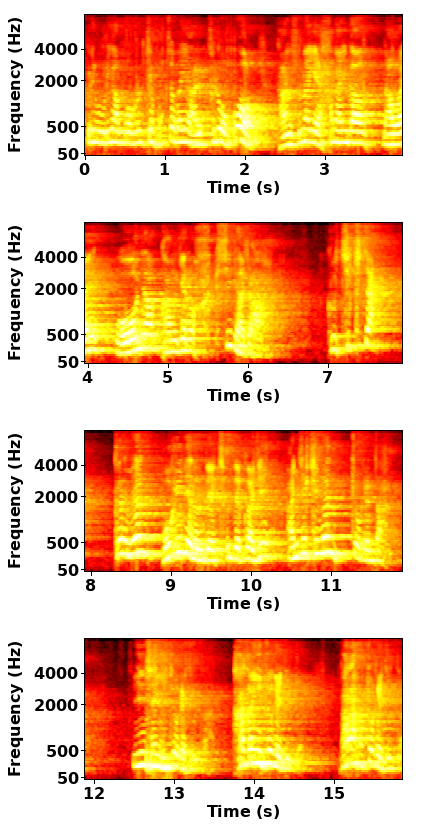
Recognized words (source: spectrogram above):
그리고 우리가 뭐 그렇게 복잡하게 알 필요 없고 단순하게 하나님과 나와의 언약 관계를 확실히 하자. 그거 지키자. 그러면 복이 되는데 천대까지 안 지키면 쪼갠다. 인생이 쪼개진다. 가정이 쪼개진다. 나라가 쪼개진다.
